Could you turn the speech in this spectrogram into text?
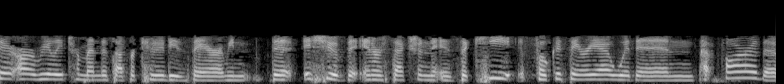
there are really tremendous opportunities there. I mean, the issue of the intersection is the key focus area within PEPFAR, the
